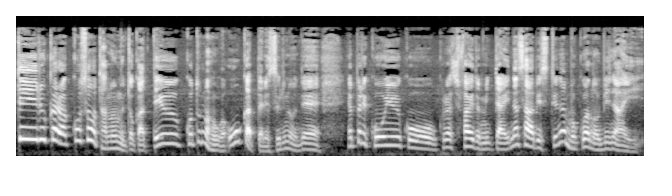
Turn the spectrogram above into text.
ているからこそ頼むとかっていうことの方が多かったりするのでやっぱりこういうこうクラシファイドみたいなサービスっていうのは僕は伸びない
